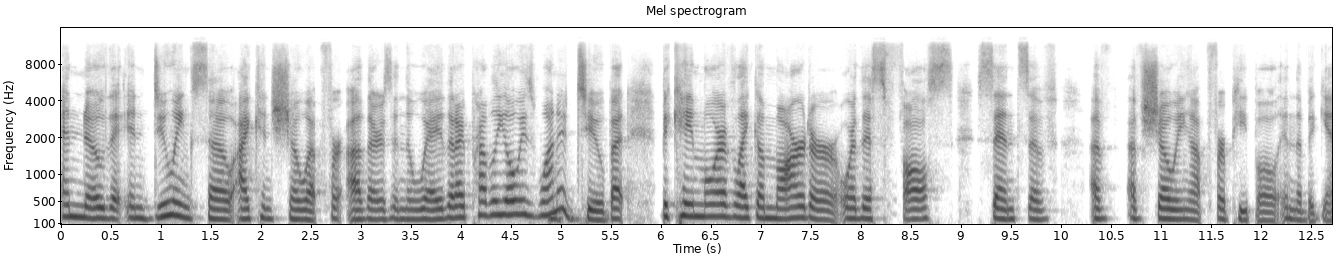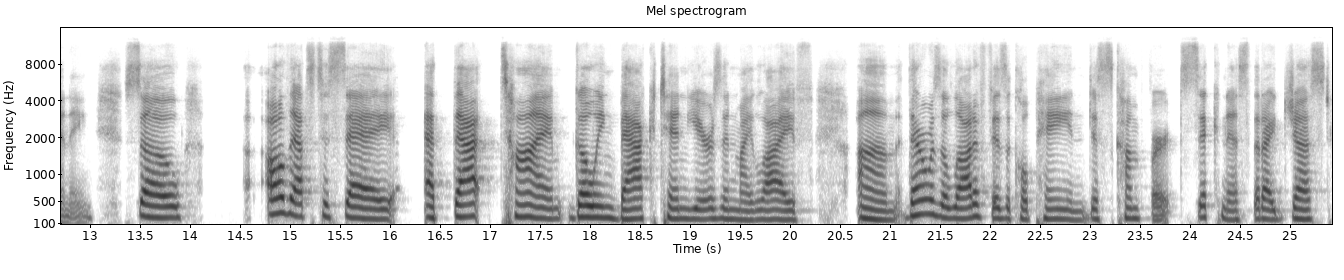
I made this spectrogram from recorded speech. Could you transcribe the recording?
and know that in doing so, I can show up for others in the way that I probably always wanted mm-hmm. to, but became more of like a martyr or this false sense of. Of, of showing up for people in the beginning. So, all that's to say, at that time, going back 10 years in my life, um, there was a lot of physical pain, discomfort, sickness that I just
